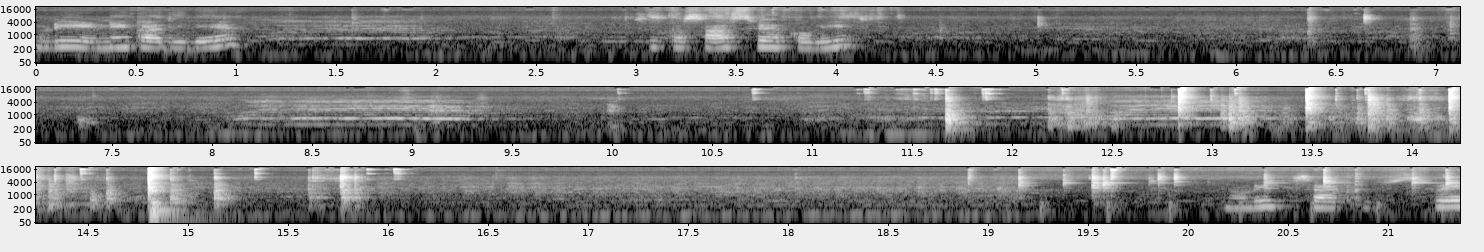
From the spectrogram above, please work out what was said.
ನೋಡಿ ಎಣ್ಣೆ ಕಾದಿದೆ. ಸ್ವಲ್ಪ ಸಾಸಿವೆ ಹಾಕೊಳ್ಳಿ ನೋಡಿ ಸ್ವೇ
